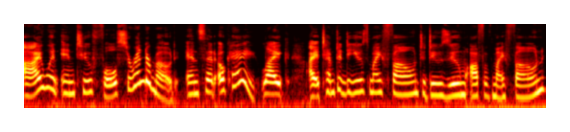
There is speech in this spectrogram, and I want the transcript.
I went into full surrender mode and said, okay, like I attempted to use my phone to do Zoom off of my phone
